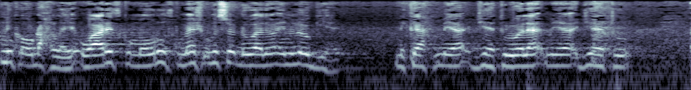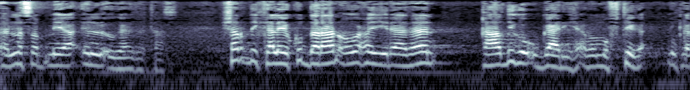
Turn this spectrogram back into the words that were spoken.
ninka uu dhaxlayo waaridku mawruudku meesha uga soo dhowaaday waa in la ogyahay nikaax miya jihat اlwalaa miya jihatu nasab miya in la ogaado taas. Shardi kaley ku daraan oo waxay yidhaahdaan qaadigoo u gaar yahay ama muftiga. Ninka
